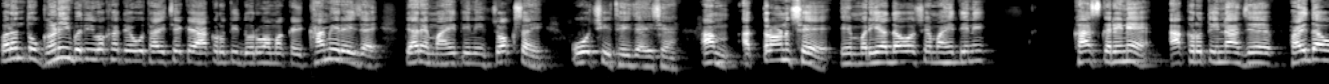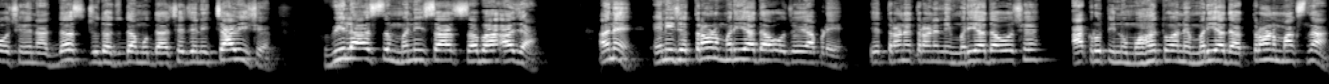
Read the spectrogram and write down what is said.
પરંતુ ઘણી બધી વખત એવું થાય છે કે આકૃતિ દોરવામાં કંઈ ખામી રહી જાય, ત્યારે માહિતીની ચોકસાઈ ઓછી થઈ જાય છે. આમ, આ ત્રણ છે, એ મર્યાદાઓ છે માહિતીની. ખાસ કરીને આકૃતિના જે ફાયદાઓ છે, એના દસ જુદા જુદા મુદ્દા છે, જેની ચાવી છે. વિલાસ, મનીષા, સભા, આજા. અને એની જે ત્રણ મર્યાદાઓ જોઈએ આપણે, એ ત્રણે ત્રણેની મર્યાદાઓ છે. આકૃતિનું મહત્ત્વ અને મર્યાદા ત્રણ માર્ક્સના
